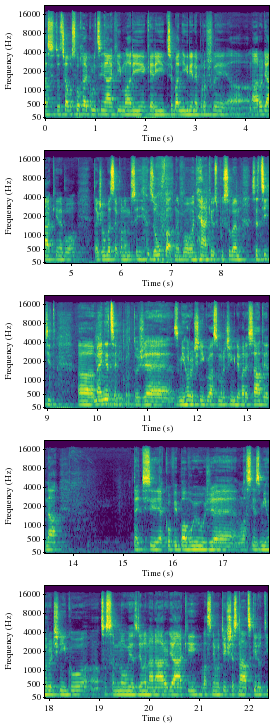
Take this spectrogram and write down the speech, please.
jestli to třeba poslouchají kluci nějaký mladí, který třeba nikdy neprošli uh, nároďáky, nebo takže vůbec jako nemusí zoufat nebo nějakým způsobem se cítit méně cený, protože z mýho ročníku, já jsem ročník 91, teď si jako vybavuju, že vlastně z mýho ročníku, co se mnou jezdili na nároďáky, vlastně od těch 16 do té,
